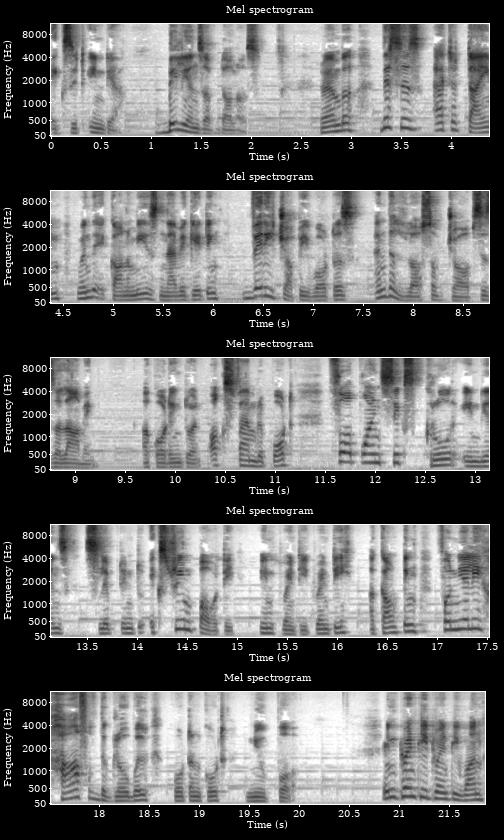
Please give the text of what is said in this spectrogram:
exit India, billions of dollars. Remember, this is at a time when the economy is navigating very choppy waters and the loss of jobs is alarming. According to an Oxfam report, 4.6 crore Indians slipped into extreme poverty in 2020, accounting for nearly half of the global quote unquote new poor. In 2021,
